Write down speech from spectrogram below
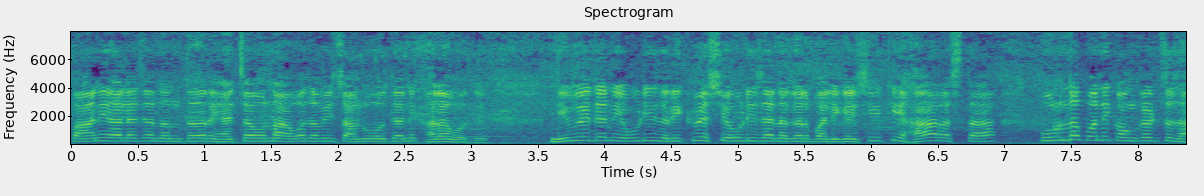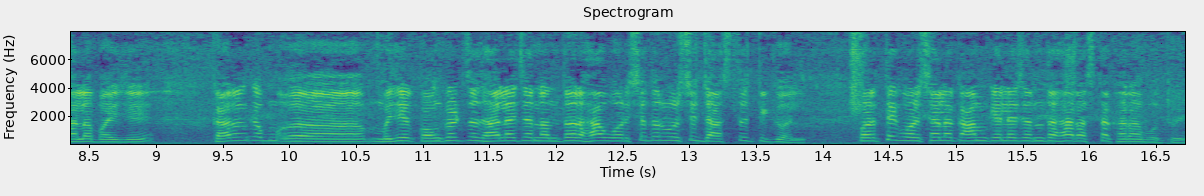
पाणी आल्याच्यानंतर ह्याच्यावरनं आवाजावी चालू होते आणि खराब होते. निवेदन एवढी रिक्वेस्ट एवढीच आहे नगरपालिकेशी की हा रस्ता पूर्णपणे कॉन्क्रीटचा झाला पाहिजे. कारण का म्हणजे कॉन्क्रीटचं झाल्याच्यानंतर हा वर्ष दर वर्षी जास्त टिकल. प्रत्येक वर्षाला काम केल्याच्यानंतर हा रस्ता खराब होतोय.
